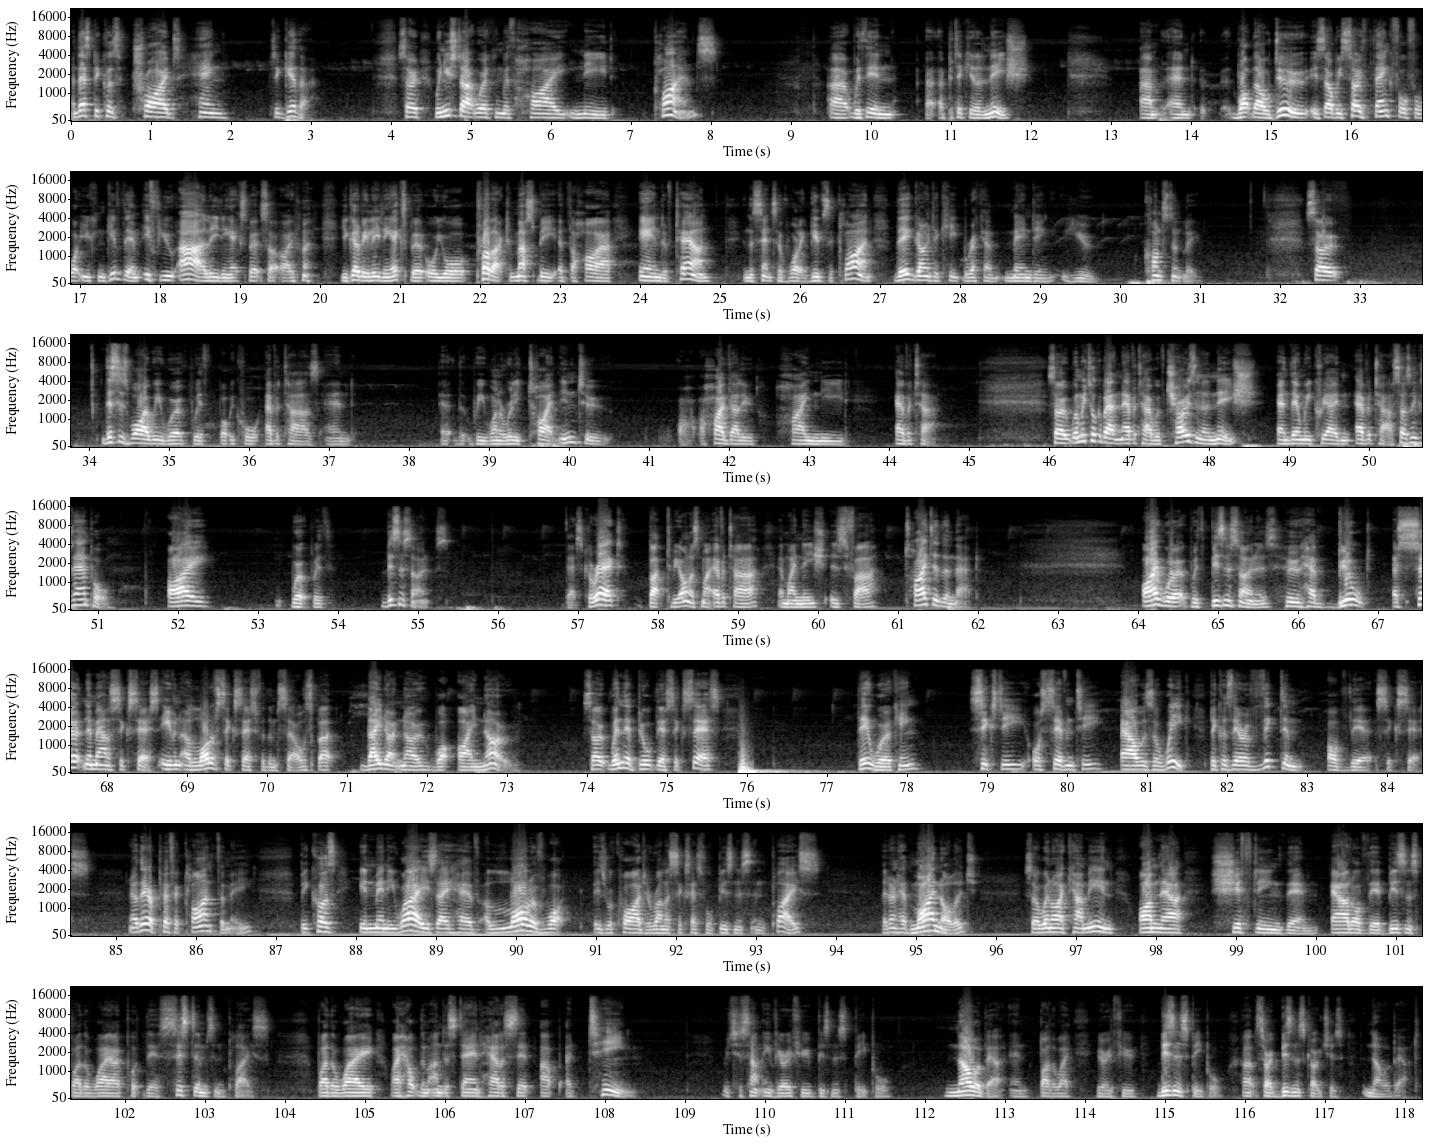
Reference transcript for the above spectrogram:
And that's because tribes hang together. So when you start working with high need clients uh, within a particular niche, um, and what they'll do is they'll be so thankful for what you can give them if you are a leading expert. So I, you've got to be leading expert, or your product must be at the higher end of town in the sense of what it gives the client, they're going to keep recommending you constantly. So, this is why we work with what we call avatars, and uh, we want to really tie it into a high value, high need avatar. So, when we talk about an avatar, we've chosen a niche and then we create an avatar. So, as an example, I work with business owners. That's correct, but to be honest, my avatar and my niche is far tighter than that. I work with business owners who have built a certain amount of success, even a lot of success for themselves, but they don't know what I know. So when they've built their success, they're working 60 or 70 hours a week because they're a victim of their success. Now, they're a perfect client for me because, in many ways, they have a lot of what is required to run a successful business in place. They don't have my knowledge. So, when I come in, I'm now shifting them out of their business by the way I put their systems in place, by the way I help them understand how to set up a team, which is something very few business people know about. And by the way, very few business people, uh, sorry, business coaches know about.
